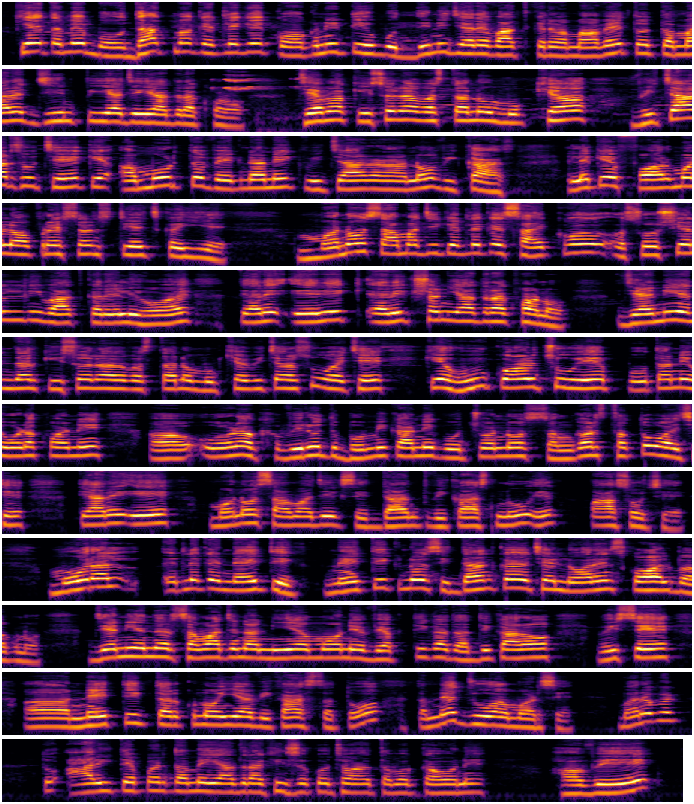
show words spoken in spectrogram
કે તમે બૌદ્ધાત્મક એટલે કે કોગ્નિટિવ બુદ્ધિની જ્યારે વાત કરવામાં આવે તો તમારે જીન પિયાજે યાદ રાખવાનો. જેમાં કિશોરાવસ્થાનું મુખ્ય વિચાર શું છે કે અમૂર્ત વૈજ્ઞાનિક વિચારણાનો વિકાસ, એટલે કે ફોર્મલ ઓપરેશન સ્ટેજ કહીએ. મનોસામાજિક એટલે કે સાયકો સોશિયલની વાત કરેલી હોય, ત્યારે એરિક એરિક્શન યાદ રાખવાનો. જેની અંદર કિશોરાવસ્થાનો મુખ્ય વિચાર શું હોય છે કે હું કોણ છું એ પોતાને ઓળખવાની ઓળખ વિરુદ્ધ ભૂમિકાની ગૂંચવણનો સંઘર્ષ થતો હોય છે, ત્યારે એ મનોસામાજિક સિદ્ધાંત વિકાસનું એક પાસો છે. મોરલ એટલે કે નૈતિક, નૈતિકનો સિદ્ધાંત કયો છે? લોરેન્સ કોહલબર્ગનો. જેની અંદર સમાજના નિયમો અને વ્યક્તિગત અધિકારો વિશે નૈતિક તર્કનો અહીંયા વિકાસ થતો તમને જોવા મળશે. બરાબર? તો આ રીતે પણ તમે યાદ રાખી શકો છો આ તબક્કાઓને. હવે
